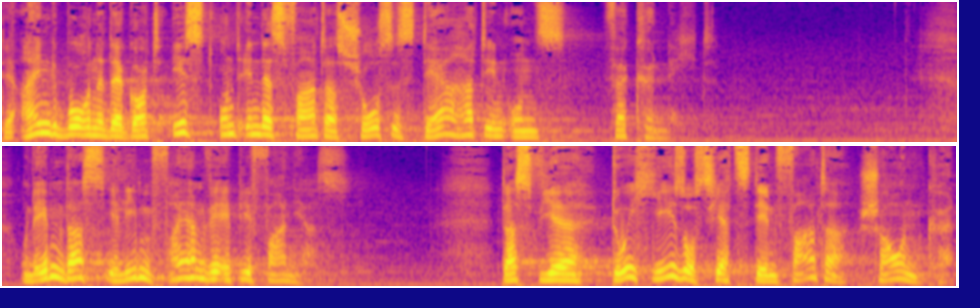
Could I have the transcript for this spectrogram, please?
Der Eingeborene, der Gott ist und in des Vaters Schoß ist, der hat ihn uns verkündigt. Und eben das, ihr Lieben, feiern wir Epiphanias, dass wir durch Jesus jetzt den Vater schauen können,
